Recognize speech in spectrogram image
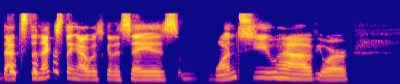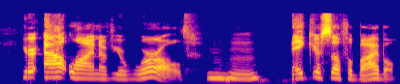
that's the next thing i was going to say is once you have your your outline of your world mm-hmm. make yourself a bible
